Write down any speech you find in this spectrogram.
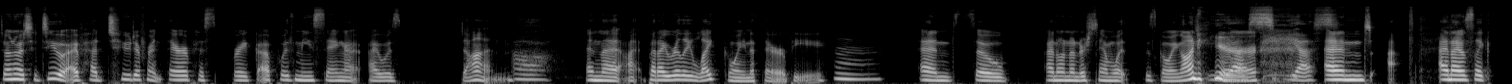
don't know what to do. I've had two different therapists break up with me saying I, I was done Oh. and that I, but I really like going to therapy. Hmm. And so I don't understand what is going on here." Yes. Yes. and and I was like,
